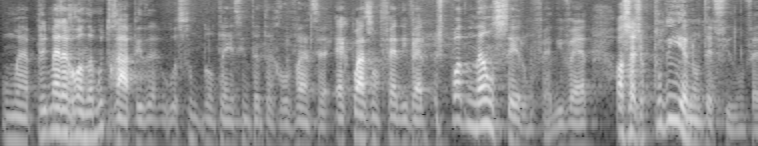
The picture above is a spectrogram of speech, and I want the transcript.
uma primeira ronda muito rápida, o assunto não tem assim tanta relevância, é quase um fé diver, mas pode não ser um fé diver, ou seja, podia não ter sido um fé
